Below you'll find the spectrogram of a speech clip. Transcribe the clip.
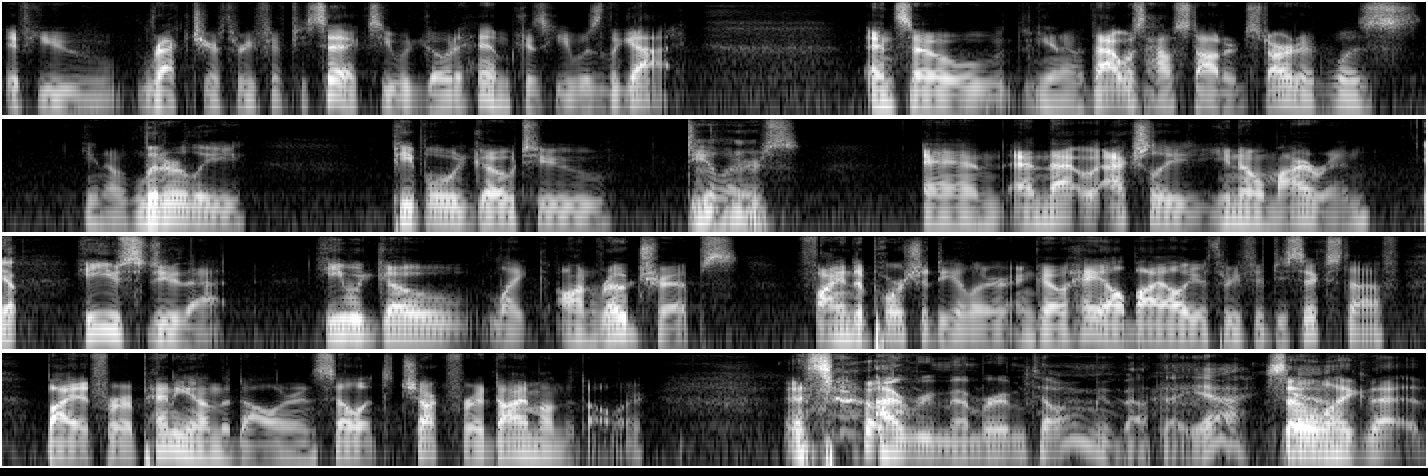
if you wrecked your 356, you would go to him because he was the guy. And so you know that was how Stoddard started. Was you know literally people would go to dealers, mm-hmm. and and that actually you know Myron. Yep. He used to do that. He would go like on road trips, find a Porsche dealer and go, "Hey, I'll buy all your 356 stuff, buy it for a penny on the dollar and sell it to Chuck for a dime on the dollar." And so I remember him telling me about that. Yeah. so yeah. like that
